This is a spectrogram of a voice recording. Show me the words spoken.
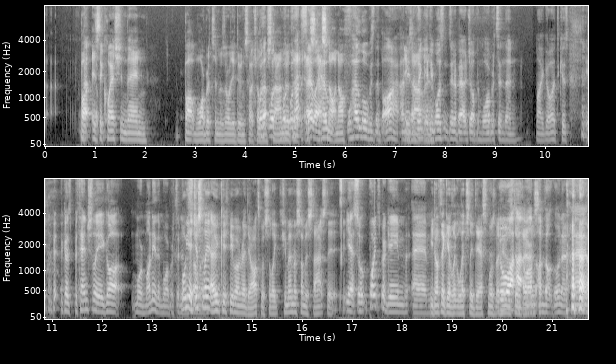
Uh, but that, is the question then? But Warburton was already doing such a well, low standard well, well, that that's, that's how, not enough. Well, how low was the bar? I mean, exactly. I think if he wasn't doing a better job than Warburton, then my God, because because potentially he got more money than Warburton. Well, yeah, just lay it out in case people haven't read the article. So, like, do you remember some of the stats that Yeah, so points per game. Um, you'd have to give like literally decimals? But no, I, I, I'm, and? I'm not going to.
